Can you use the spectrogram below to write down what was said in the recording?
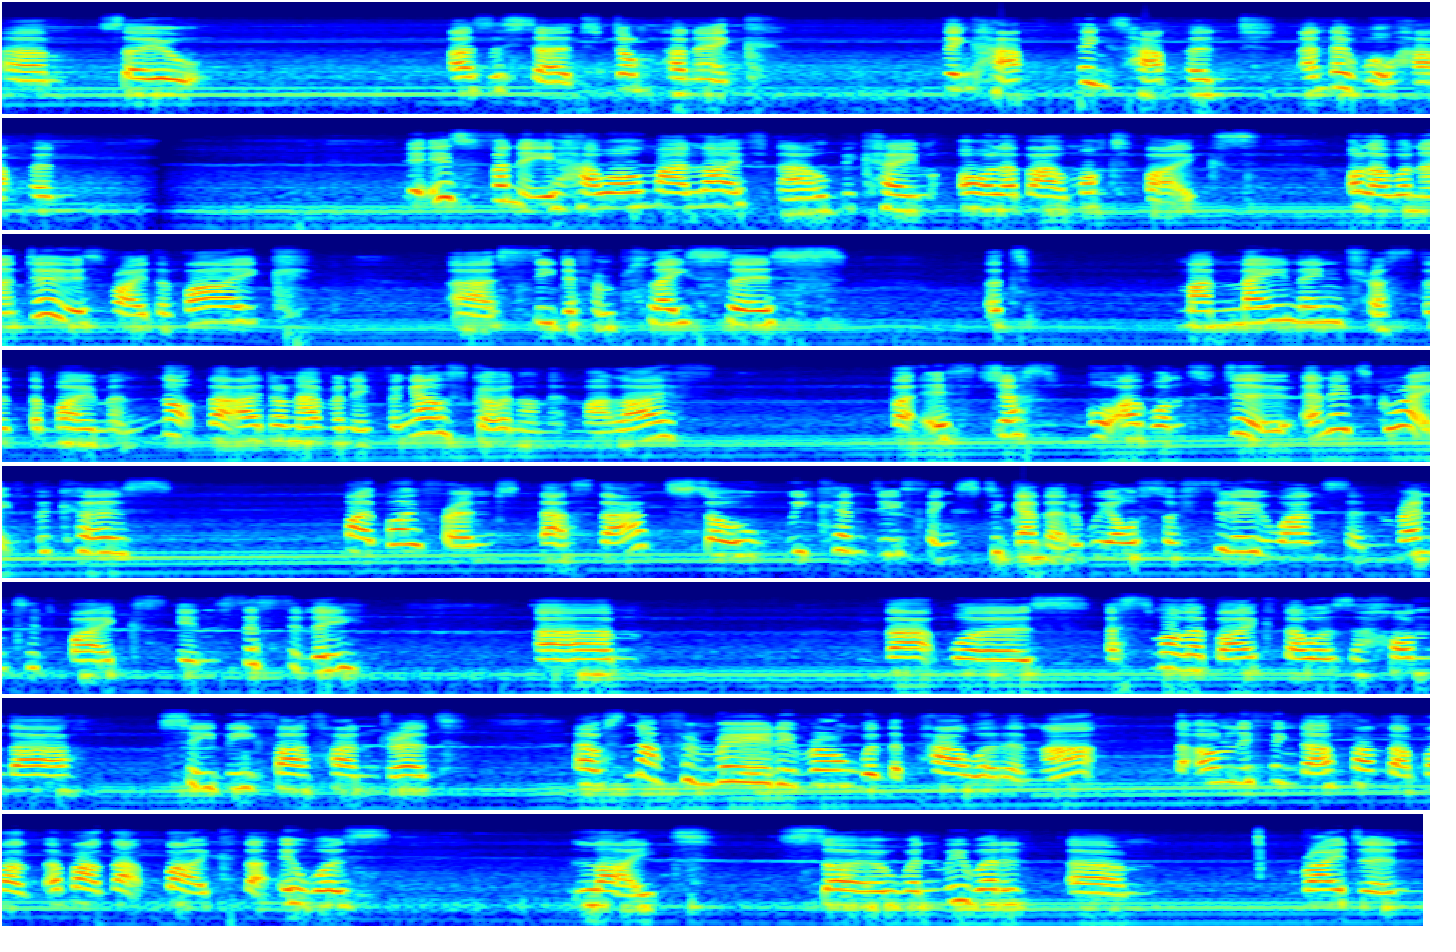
Um, so, as I said, don't panic. Think things happened, and they will happen. It is funny how all my life now became all about motorbikes. All I want to do is ride the bike, uh, see different places. That's my main interest at the moment. Not that I don't have anything else going on in my life, but it's just what I want to do. And it's great because my boyfriend does that, so we can do things together. We also flew once and rented bikes in Sicily. Um, that was a smaller bike, that was a Honda CB500 there was nothing really wrong with the power in that. The only thing that I found out about, about that bike that it was light. So when we were um, riding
